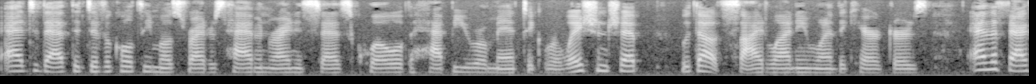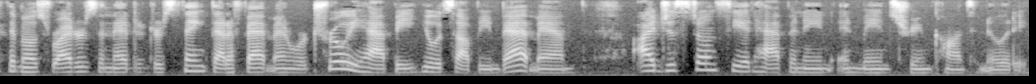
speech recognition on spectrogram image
Add to that the difficulty most writers have in writing a status quo of a happy romantic relationship without sidelining one of the characters, and the fact that most writers and editors think that if Batman were truly happy, he would stop being Batman. I just don't see it happening in mainstream continuity.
